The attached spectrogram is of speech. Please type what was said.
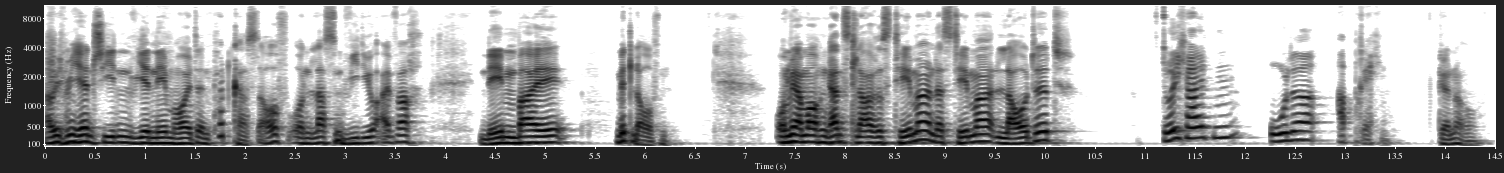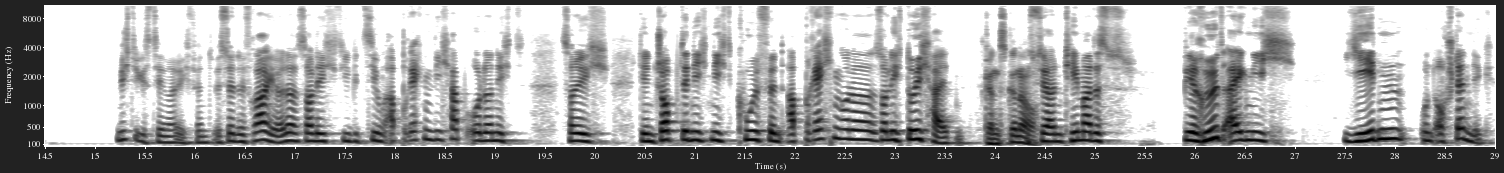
Habe ich mich entschieden, wir nehmen heute einen Podcast auf und lassen Video einfach nebenbei mitlaufen. Und wir haben auch ein ganz klares Thema. Und das Thema lautet Durchhalten oder abbrechen. Genau. Wichtiges Thema, ich finde. Ist ja eine Frage, oder? Soll ich die Beziehung abbrechen, die ich habe, oder nicht? Soll ich den Job, den ich nicht cool finde, abbrechen oder soll ich durchhalten? Ganz genau. Das ist ja ein Thema, das berührt eigentlich jeden und auch ständig.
